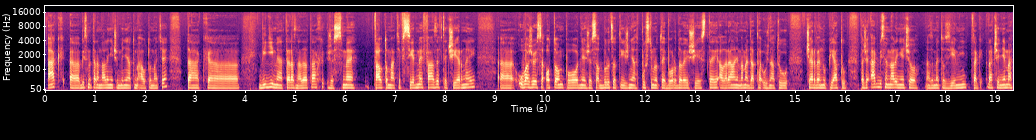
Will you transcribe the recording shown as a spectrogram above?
Ak uh, by sme teda mali niečo meniť na tom automate, tak uh, vidíme teraz na datách, že sme v automate v 7. fáze, v tej čiernej, Uh, uvažuje sa o tom pôvodne, že sa od budúceho týždňa pustíme do tej bordovej 6. ale reálne máme data už na tú červenú 5. Takže ak by sme mali niečo, nazveme to zjemniť, tak radšej nemať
